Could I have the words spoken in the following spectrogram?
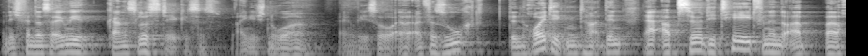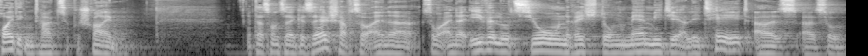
Und ich finde das irgendwie ganz lustig. Es ist eigentlich nur irgendwie so ein Versuch, den heutigen Tag, den, der Absurdität von dem äh, heutigen Tag zu beschreiben dass unsere Gesellschaft so eine, so eine Evolution Richtung mehr Medialität als, als so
